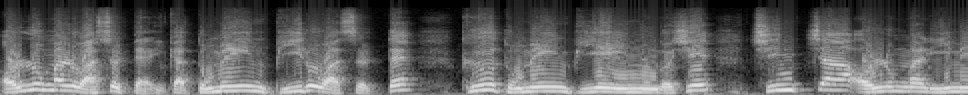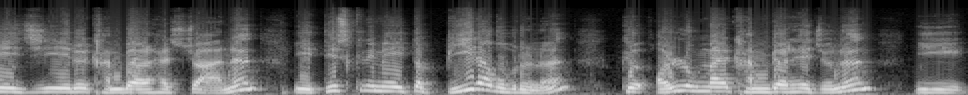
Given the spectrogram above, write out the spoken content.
얼룩말로 왔을 때, 그러니까 도메인 B로 왔을 때 그 도메인 B에 있는 것이 진짜 얼룩말 이미지를 감별할 줄 아는 이 디스크리미네이터 B라고 부르는 그 얼룩말 감별해주는 이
